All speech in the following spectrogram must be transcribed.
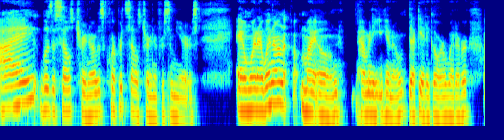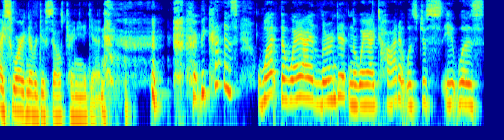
I was a sales trainer. I was corporate sales trainer for some years. And when I went on my own, how many, you know, decade ago or whatever, I swore I'd never do sales training again. because what the way I learned it and the way I taught it was just, it was,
